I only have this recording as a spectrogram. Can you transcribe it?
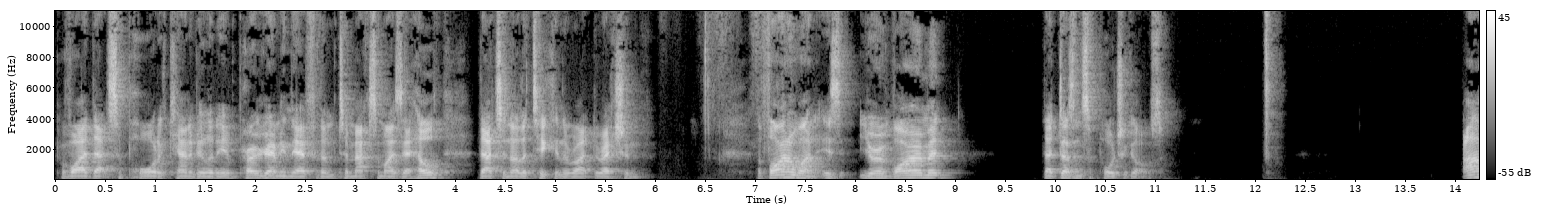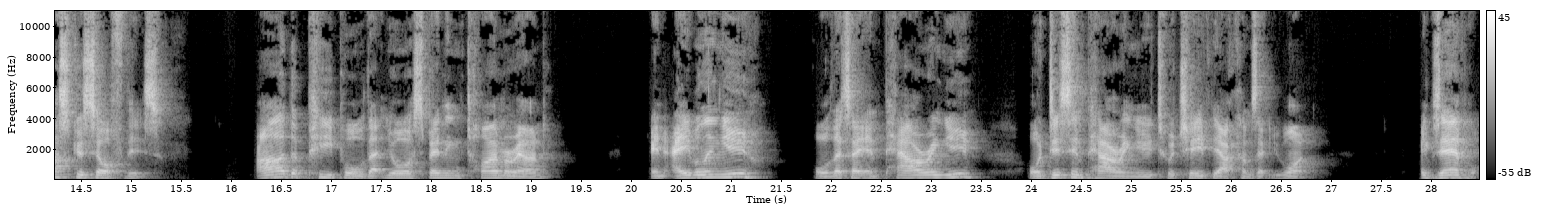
provide that support, accountability, and programming there for them to maximize their health, that's another tick in the right direction. The final one is your environment that doesn't support your goals. Ask yourself this Are the people that you're spending time around enabling you, or let's say empowering you, or disempowering you to achieve the outcomes that you want? Example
